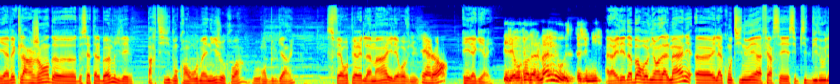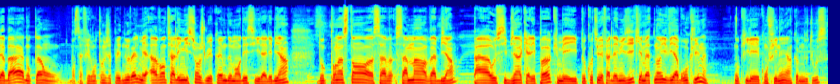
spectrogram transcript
Et avec l'argent de, de cet album, il est parti donc en Roumanie je crois, ou en Bulgarie, se faire opérer de la main, et il est revenu. Et alors? Et il a guéri. Il est revenu en Allemagne ou aux États-Unis? Alors il est d'abord revenu en Allemagne, euh, il a continué à faire ses, ses petites bidouilles là-bas, donc là on, bon ça fait longtemps que j'ai pas eu de nouvelles, mais avant de faire l'émission je lui ai quand même demandé s'il allait bien. Donc pour l'instant euh, sa, sa main va bien, pas aussi bien qu'à l'époque, mais il peut continuer à faire de la musique et maintenant il vit à Brooklyn, donc il est confiné hein, comme nous tous,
